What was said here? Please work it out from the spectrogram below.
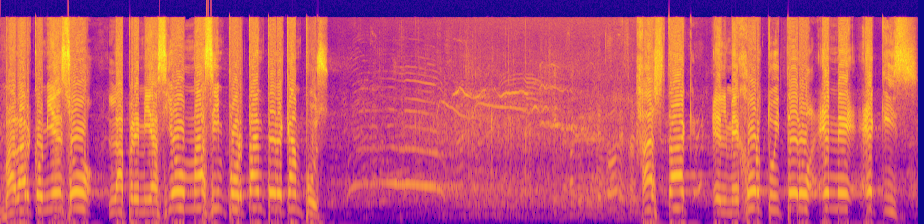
va a dar comienzo la premiación más importante de campus. Hashtag el mejor tuitero MX.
